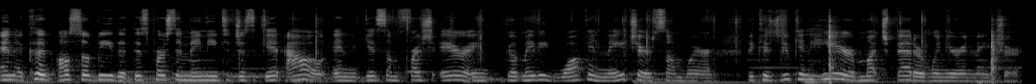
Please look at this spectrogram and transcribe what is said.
And it could also be that this person may need to just get out and get some fresh air and go maybe walk in nature somewhere because you can hear much better when you're in nature.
